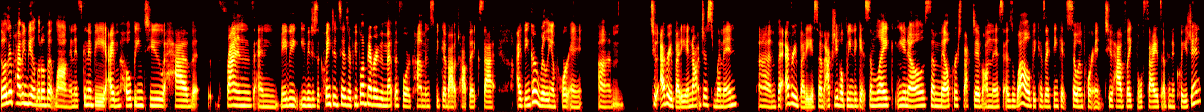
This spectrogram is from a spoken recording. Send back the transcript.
those are probably going to be a little bit long. And it's going to be, I'm hoping to have friends and maybe even just acquaintances or people I've never even met before come and speak about topics that I think are really important um, to everybody and not just women um, but everybody. So I'm actually hoping to get some, like, you know, some male perspective on this as well, because I think it's so important to have like both sides of an equation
